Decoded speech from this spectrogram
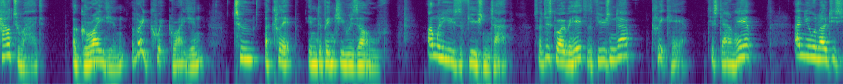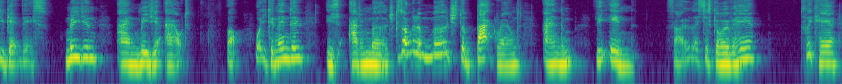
how to add a gradient, a very quick gradient, to a clip in DaVinci Resolve. I'm going to use the Fusion tab. So just go over here to the Fusion tab, click here, just down here, and you'll notice you get this, media in and media out. Well, what you can then do is add a merge, because I'm going to merge the background and the in. So let's just go over here, click here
